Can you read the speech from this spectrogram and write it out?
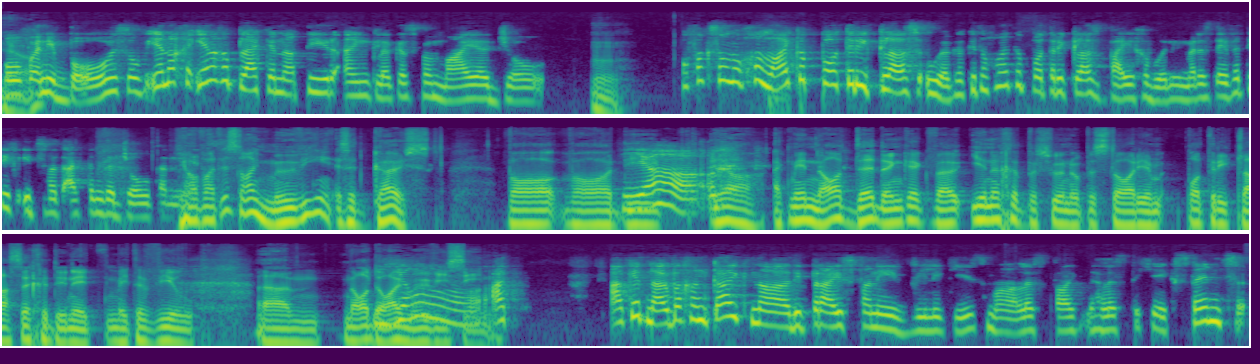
of in die bos of enige enige plek in natuur eintlik is vir my 'n jol. Mm. Of ek sal nog 'n like 'n pottery klas ook. Ek het nog nooit 'n pottery klas bygewoon nie, maar dis definitief iets wat ek dink 'n jol kan wees. Ja, wat is daai movie? Is dit Ghost? Waar waar die Ja. ja, ek meen na dit dink ek wou enige persoon op 'n stadium pottery klasse gedoen het met 'n wiel. Ehm um, na daai ja, movie sien. Ek ek het nou begin kyk na die prys van die wielietjies, maar hulle is daai hulle is bietjie expensive.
